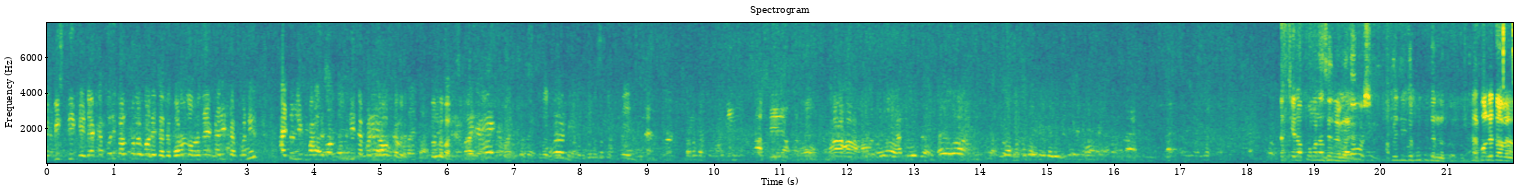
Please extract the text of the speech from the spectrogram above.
বৃষ্টিক একটা পরিকল্পনা করে যাতে বড় ধরনের একটা রিচাপ পানির হাইড্রোলিক পাম্পের ধন্যবাদ চেনা প্রমাণ আছে রে ভাই আপনি দিতে বুঝতে দেন না তো বললে তো হবে না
